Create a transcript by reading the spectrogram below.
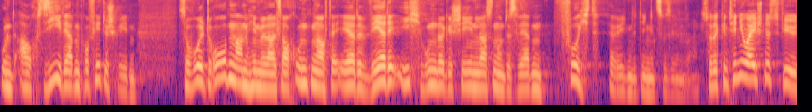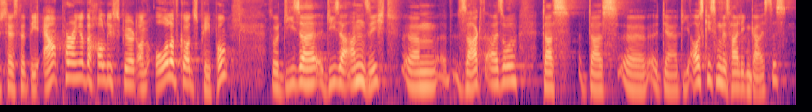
und auch sie werden prophetisch reden. Sowohl droben am Himmel als auch unten auf der Erde werde ich Wunder geschehen lassen und es werden furchterregende Dinge zu sehen sein. So the continuationist view says that the outpouring of the Holy Spirit on all of God's people So dieser, diese Ansicht ähm, sagt also, dass, dass äh, der, die Ausgießung des Heiligen Geistes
